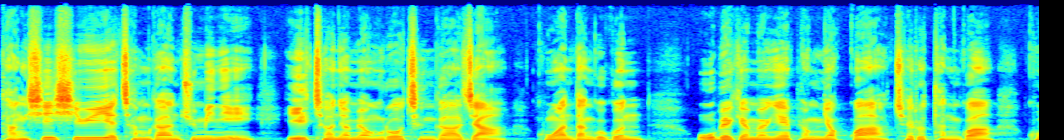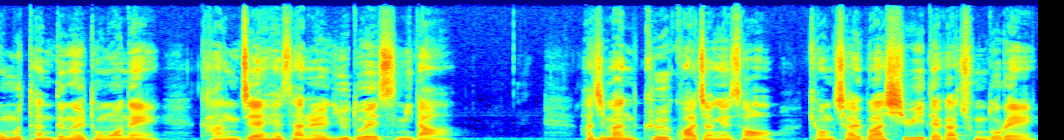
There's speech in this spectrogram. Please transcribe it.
당시 시위에 참가한 주민이 1천여 명으로 증가하자 공안 당국은 500여 명의 병력과 최루탄과 고무탄 등을 동원해 강제 해산을 유도했습니다. 하지만 그 과정에서 경찰과 시위대가 충돌해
